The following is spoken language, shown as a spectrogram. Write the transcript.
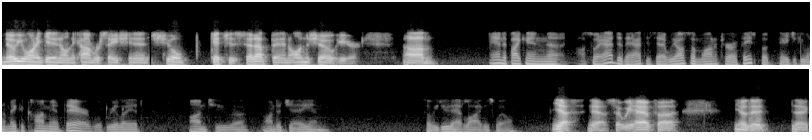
know you want to get in on the conversation, and she'll get you set up and on the show here. Um, and if I can uh, also add to that is that we also monitor our Facebook page. If you want to make a comment there, we'll relay it onto uh, onto Jay, and so we do that live as well. Yes, yeah. So we have uh, you know the the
